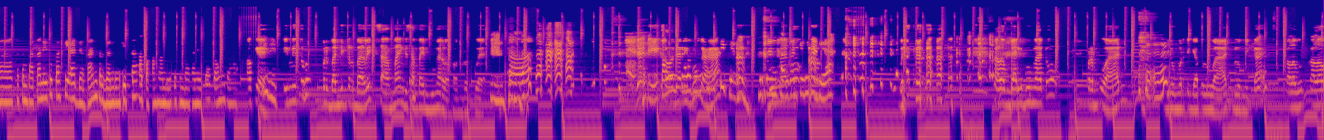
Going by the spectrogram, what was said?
eh, kesempatan itu pasti ada kan, tergantung kita apakah ngambil kesempatan itu atau enggak. Oke, ini tuh berbanding terbalik sama yang disampaikan Bunga loh kalau menurut gue. Jadi kalau dari kalau Bunga, ya, bukan Bunga bukan tuh- ya. kalau dari Bunga tuh perempuan di umur 30-an belum nikah, kalau kalau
